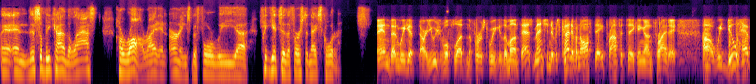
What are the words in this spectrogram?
And, this will be kind of the last hurrah, right, in earnings before we uh, we get to the first of next quarter. And then we get our usual flood in the first week of the month. As mentioned, it was kind of an off day, profit taking on Friday. Uh, we do have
